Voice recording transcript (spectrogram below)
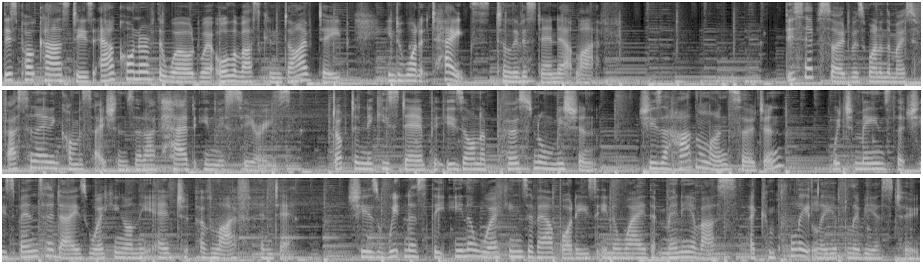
This podcast is our corner of the world where all of us can dive deep into what it takes to live a standout life. This episode was one of the most fascinating conversations that I've had in this series. Dr. Nikki Stamp is on a personal mission. She's a heart and lung surgeon, which means that she spends her days working on the edge of life and death. She has witnessed the inner workings of our bodies in a way that many of us are completely oblivious to.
